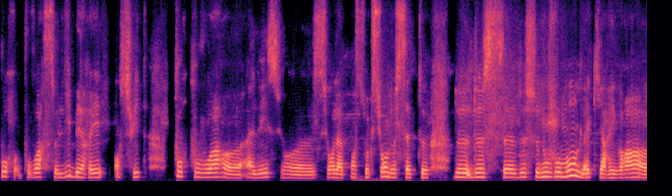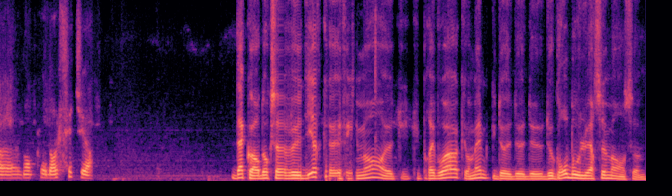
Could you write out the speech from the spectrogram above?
pour pouvoir se libérer ensuite, pour pouvoir euh, aller sur, euh, sur la construction de, cette, de, de, ce, de ce nouveau monde-là qui arrivera euh, donc, dans le futur. D'accord, donc ça veut dire qu'effectivement, tu, tu prévois quand même de, de, de, gros bouleversements en somme.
